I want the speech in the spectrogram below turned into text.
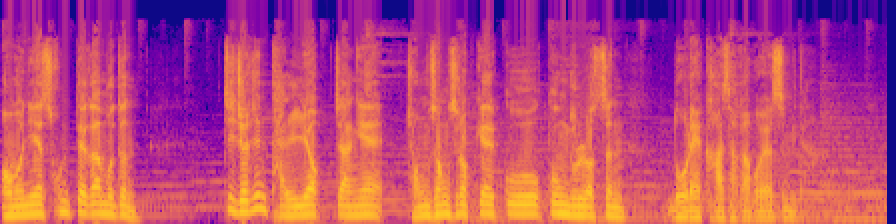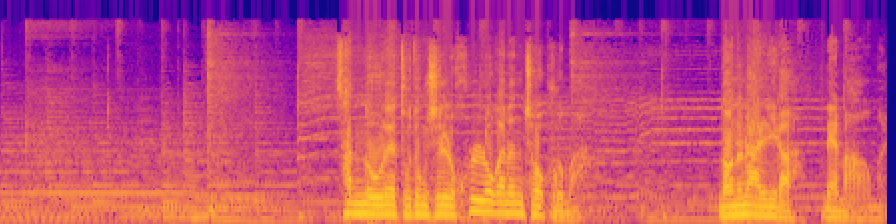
어머니의 손때가 묻은 찢어진 달력장에 정성스럽게 꾹꾹 눌러 쓴 노래 가사가 보였습니다. 산노을에 두둥실 홀로 가는 저 구름아 너는 알리라 내 마음을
